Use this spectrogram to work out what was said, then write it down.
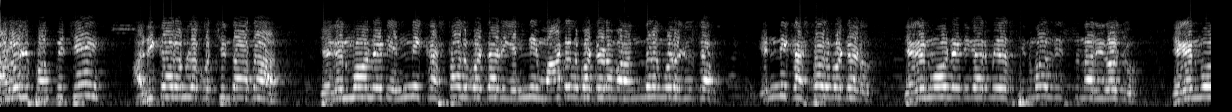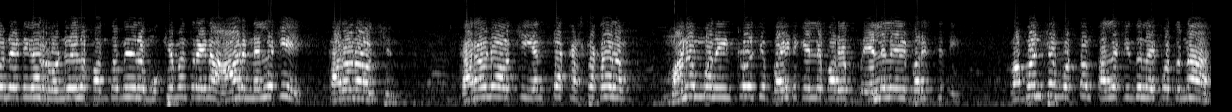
ఆ రోజు పంపించి అధికారంలోకి వచ్చిన తర్వాత జగన్మోహన్ రెడ్డి ఎన్ని కష్టాలు పడ్డాడు ఎన్ని మాటలు పడ్డాడో మనందరం కూడా చూసాం. ఎన్ని కష్టాలు పడ్డాడు. జగన్మోహన్ రెడ్డి గారి మీద సినిమాలు తీస్తున్నారు ఈరోజు. జగన్మోహన్ రెడ్డి గారు రెండు వేల పంతొమ్మిదిలో ముఖ్యమంత్రి అయిన ఆరు నెలలకి కరోనా వచ్చింది. కరోనా వచ్చి ఎంత కష్టకాలం మనం మన ఇంట్లోంచి బయటికి వెళ్ళే పరి- వెళ్ళలేని పరిస్థితి. ప్రపంచం మొత్తం తల్లకిందులు అయిపోతున్నా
